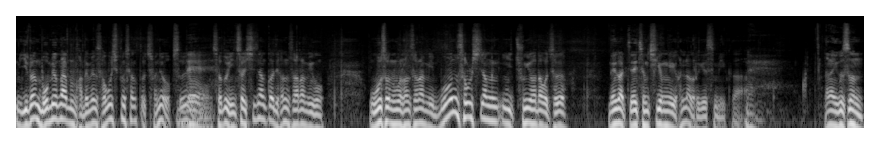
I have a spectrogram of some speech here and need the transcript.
이런 모명감을 받으면서 하고 싶은 생각도 전혀 없어요. 네. 저도 인천시장까지 한 사람이고 오선 의원 한 사람이 뭔 서울시장이 중요하다고 저 내가 제 정치 경력이 하려 그러겠습니까? 네. 그러나 이것은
